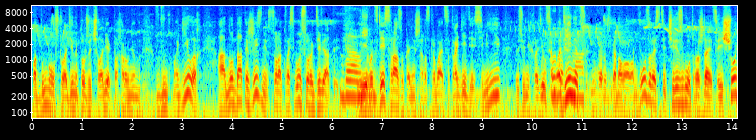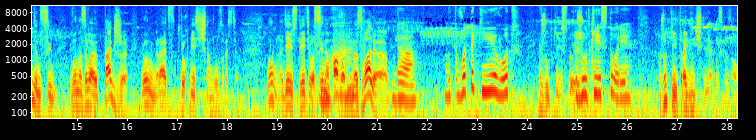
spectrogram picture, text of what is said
подумал, что один и тот же человек похоронен в двух могилах, а, но даты жизни 48-49. Да, и уже. вот здесь сразу, конечно, раскрывается трагедия семьи. То есть у них родился Какой младенец, кошмар. умер в годовалом возрасте. Через год рождается еще один сын. Его называют так же, и он умирает в трехмесячном возрасте. Ну, надеюсь, третьего сына Павлом не назвали, а Да. Вот, вот такие вот жуткие истории. жуткие истории. Жуткие и трагичные, я бы сказал.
